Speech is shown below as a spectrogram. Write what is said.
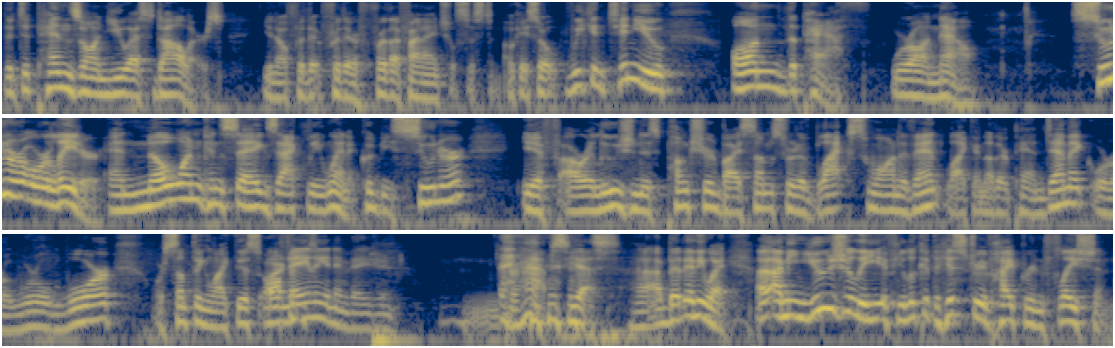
that depends on US dollars, you know, for their for their for their financial system. Okay, so if we continue on the path we're on now, sooner or later, and no one can say exactly when. It could be sooner if our illusion is punctured by some sort of black swan event like another pandemic or a world war or something like this. or an alien invasion. Perhaps, yes. Uh, but anyway, I, I mean, usually, if you look at the history of hyperinflation,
